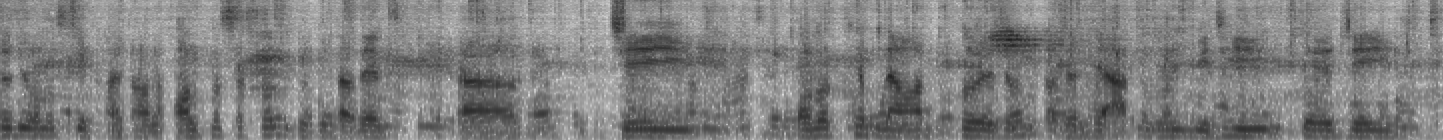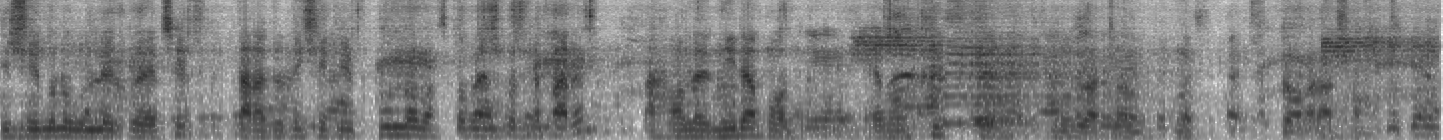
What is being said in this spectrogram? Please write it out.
যদি অনুষ্ঠিত হয়, তাহলে হল প্রশাসন যদি তাদের যেই পদক্ষেপ নেওয়ার প্রয়োজন, তাদের যে আচরণ বিধিতে যেই বিষয়গুলো উল্লেখ রয়েছে, তারা যদি সেটি পূর্ণ বাস্তবায়ন করতে পারে তাহলে নিরাপদ এবং সুস্থ নির্বাচন করা সম্ভব।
